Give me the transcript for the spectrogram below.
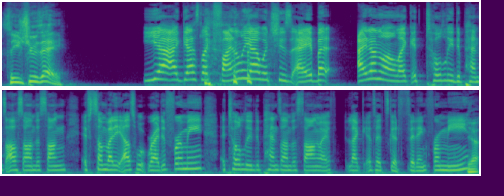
So you choose A. yeah, I guess like finally I would choose A, but I don't know. Like it totally depends also on the song. If somebody else would write it for me, it totally depends on the song. Like like if it's good fitting for me. Yeah.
